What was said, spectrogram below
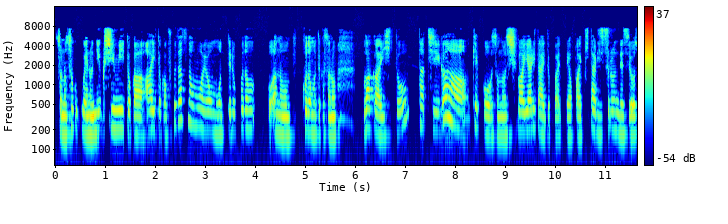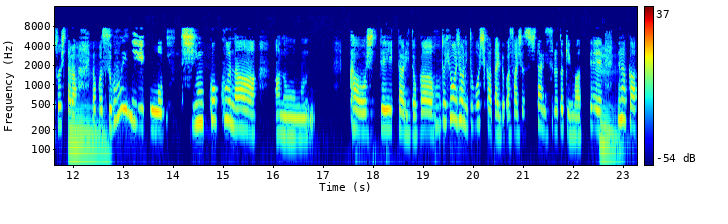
その祖国への憎しみとか愛とか複雑な思いを持ってる子供、あの、子供っていうか、その、若い人たちが結構その芝居やりたいとか言ってやっぱり来たりするんですよ。そしたら、やっぱすごい、こう、深刻な、あの、顔していたりとか、本当表情に乏しかったりとか最初したりする時があって、で、なんか、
